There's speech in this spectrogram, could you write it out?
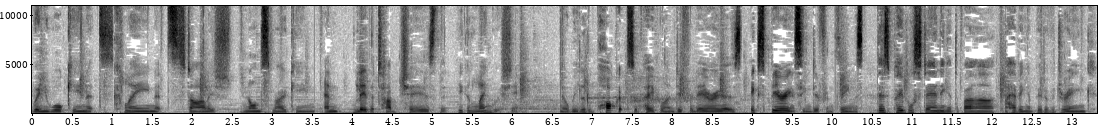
When you walk in, it's clean, it's stylish, non smoking, and leather tub chairs that you can languish in. There'll be little pockets of people in different areas experiencing different things. There's people standing at the bar, having a bit of a drink,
